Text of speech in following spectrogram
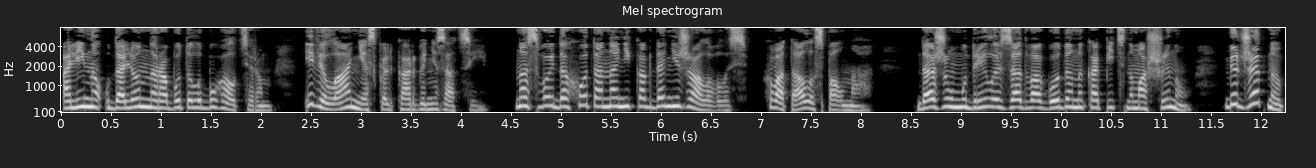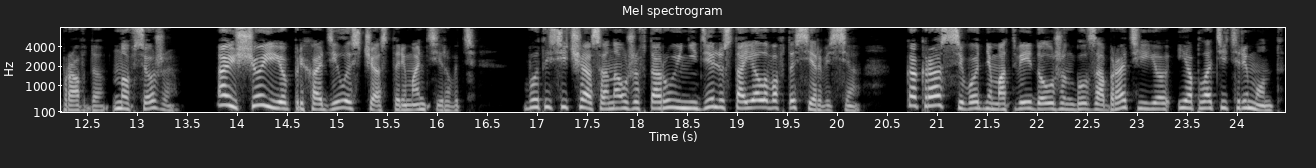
Алина удаленно работала бухгалтером и вела несколько организаций. На свой доход она никогда не жаловалась, хватало сполна. Даже умудрилась за два года накопить на машину. Бюджетную, правда, но все же. А еще ее приходилось часто ремонтировать. Вот и сейчас она уже вторую неделю стояла в автосервисе. Как раз сегодня Матвей должен был забрать ее и оплатить ремонт.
